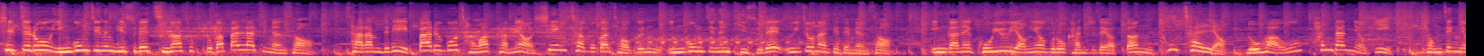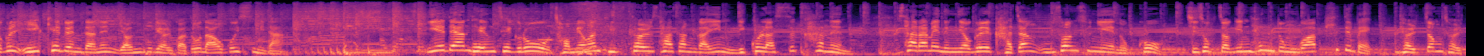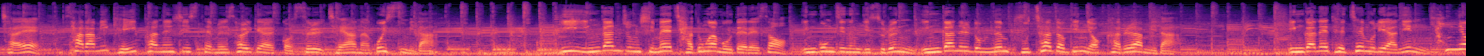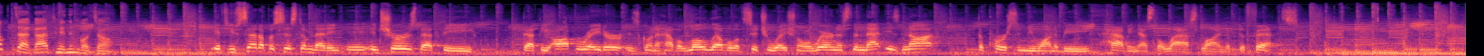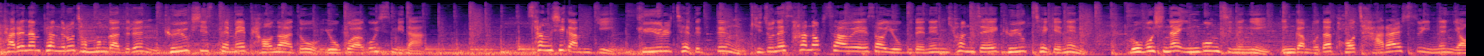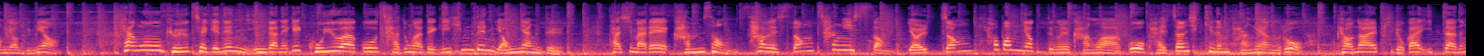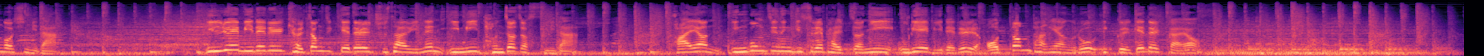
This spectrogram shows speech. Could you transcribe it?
실제로 인공지능 기술의 진화 속도가 빨라지면서 사람들이 빠르고 정확하며 시행착오가 적은 인공지능 기술에 의존하게 되면서 인간의 고유 영역으로 간주되었던 통찰력, 노하우, 판단력이 경쟁력을 잃게 된다는 연구 결과도 나오고 있습니다. 이에 대한 대응책으로 저명한 디지털 사상가인 니콜라스 칸은 사람의 능력을 가장 우선순위에 놓고 지속적인 행동과 피드백, 결정 절차에 사람이 개입하는 시스템을 설계할 것을 제안하고 있습니다. 이 인간 중심의 자동화 모델에서 인공지능 기술은 인간을 돕는 부차적인 역할을 합니다. 인간의 대체물이 아닌 협력자가 되는 거죠. if you set up a system that ensures that the that the operator is going to have a low level of situational awareness, then that is not the person you want to be having as the last line of defense. 다른 한편으로 전문가들은 교육 시스템의 변화도 요구하고 있습니다. 상식 암기, 규율 체득 등 기존의 산업 사회에서 요구되는 현재의 교육 체계는 로봇이나 인공지능이 인간보다 더 잘할 수 있는 영역이며 향후 교육 체계는 인간에게 고유하고 자동화되기 힘든 역량들, 다시 말해 감성, 사회성, 창의성, 열정, 협업력 등을 강화하고 발전시키는 방향으로 변화할 필요가 있다는 것입니다. 인류의 미래를 결정짓게 될 주사위는 이미 던져졌습니다. 과연 인공지능 기술의 발전이 우리의 미래를 어떤 방향으로 이끌게 될까요?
